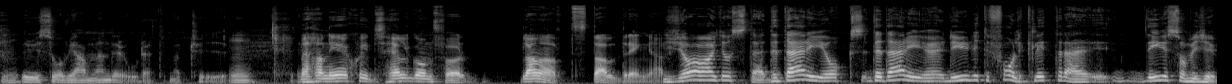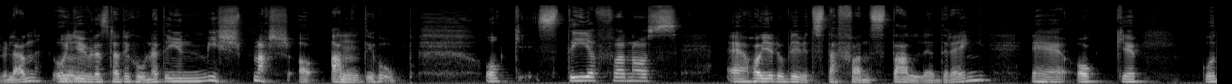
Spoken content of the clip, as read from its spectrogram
mm. Det är ju så vi använder ordet martyr. Mm. Men han är skyddshelgon för bland annat stalldrängar. Ja, just det. Det där är ju också, det där är ju, det är ju lite folkligt det där. Det är ju som med julen och mm. julens tradition att det är ju en mischmasch av alltihop. Mm. Och Stefanos eh, har ju då blivit Staffan stalledräng. Eh, och, och,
